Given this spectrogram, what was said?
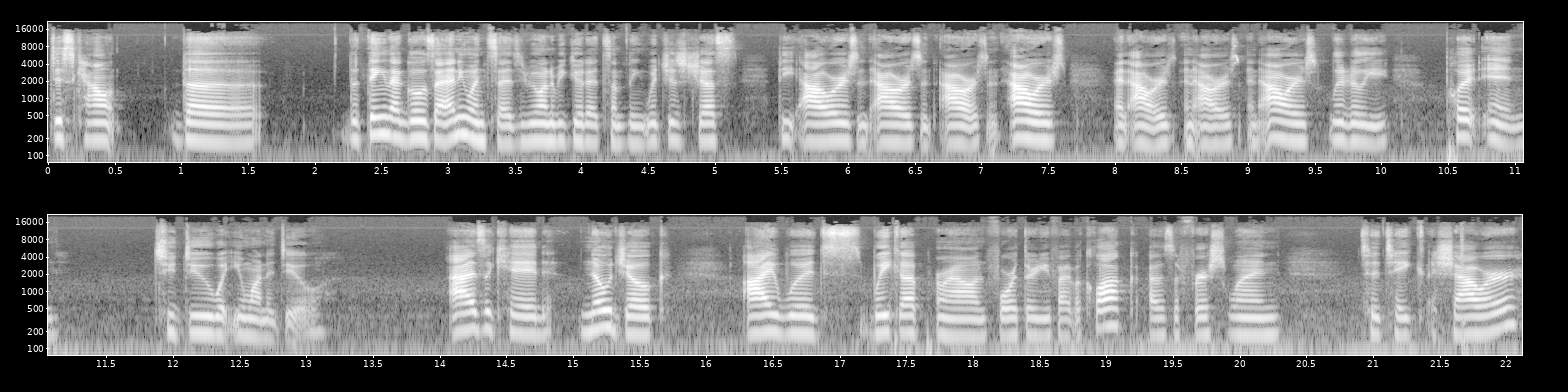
discount the the thing that goes that anyone says if you want to be good at something, which is just the hours and hours and hours and hours and hours and hours and hours literally put in to do what you want to do. As a kid, no joke, I would wake up around 4:30, 5 o'clock. I was the first one to take a shower.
